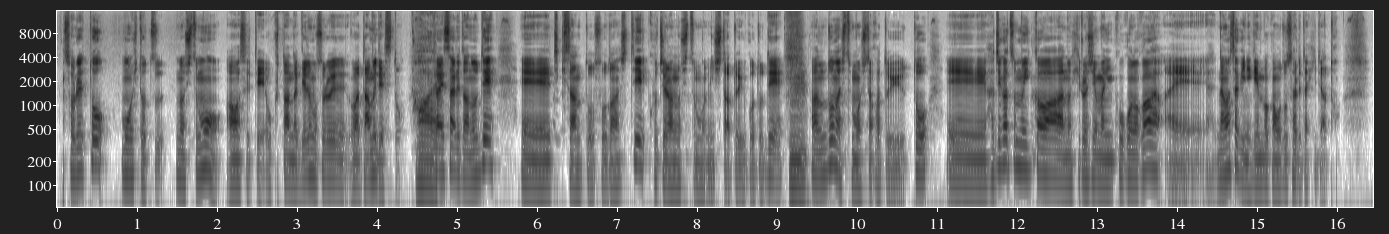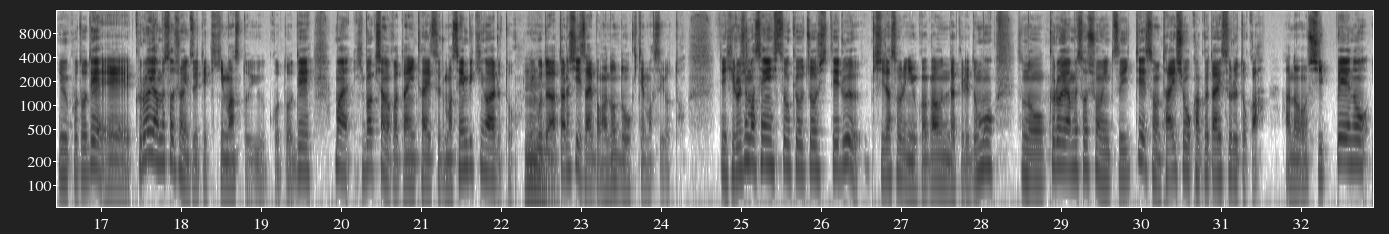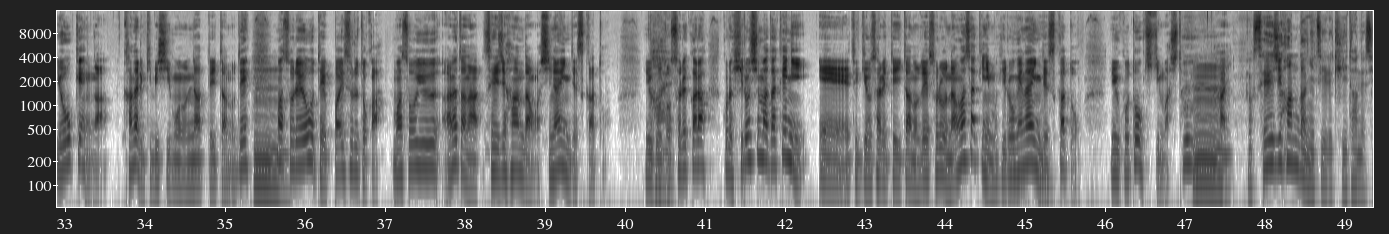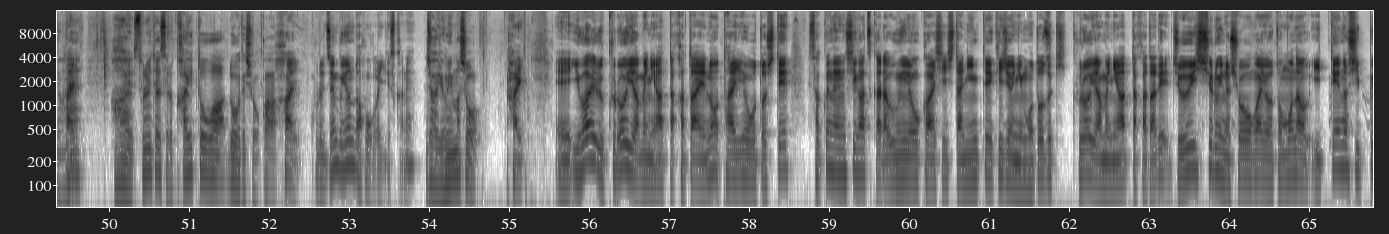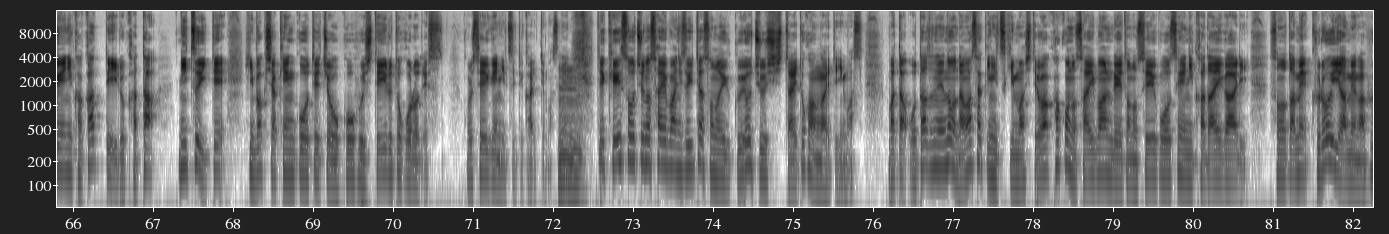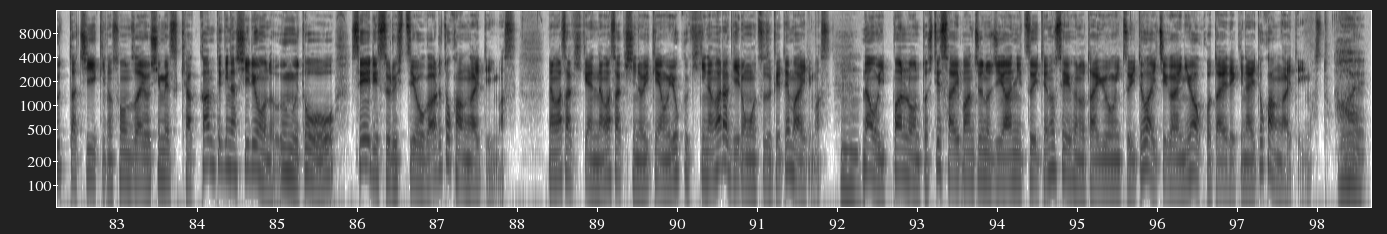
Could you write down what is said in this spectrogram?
それともう一つの質問を合わせて送ったんだけれども、それはだめですと返されたので、はい、えー、チキさんと相談して、こちらの質問にしたということで、うん、あのどんな質問をしたかというと、えー、8月6日はあの広島に9日は、えー、長崎に原爆が落とされた日だということで、えー、黒い雨訴訟について聞きますということで、まあ、被爆者の方に対する、まあ、線引きがあるということで、新しい裁判がどんどん起きてますよと。で広島選出を強調している岸田総理に伺うんだけれども、その黒い雨訴訟について、その対象を拡大するとか、あの疾病の要件がかなり厳しいものになっていたので、うん、まあ、それを撤廃するとか、まあ、そういう新たな政治判断はしないんですかということ、はい、それからこれ、広島だけに、えー、適用されていたので、それを長崎にも広げないんですかということを聞きました、うん、はい、政治判断について聞いたんですよね、はい、はい、それに対する回答はどうでしょうか？はい、これ、全部読んだ方がいいですかね。じゃあ、読みましょう。はい、えー、いわゆる黒い雨にあった方への対応として、昨年4月から運用を開始した認定基準に基づき、黒い雨にあった方で11種類の障害を伴う一定の疾病にかかっている方について、被爆者健康手帳を交付しているところです。これ制限について書いてますね。うん、で、係争中の裁判についてはその行方を注視したいと考えています。また、お尋ねの長崎につきましては、過去の裁判例との整合性に課題があり、そのため黒い雨が降った地域の存在を示す客観的な資料の有無等を整理する必要があると考えています。長崎県長崎市の意見をよく聞きながら議論を続けてまいります。うん、なお一般論として裁判中の事案についての政府の対応については一概にはお答えできないと考えていますと。はい。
